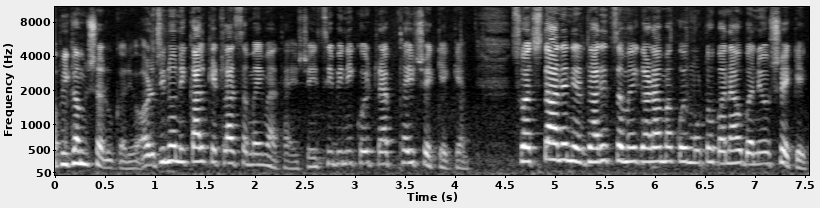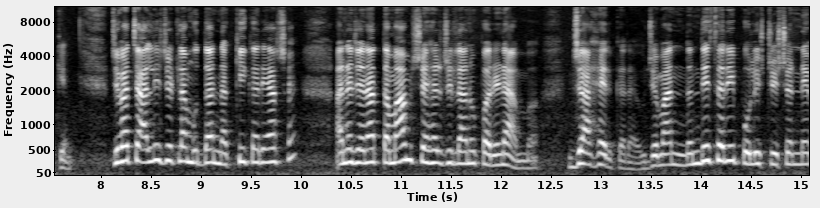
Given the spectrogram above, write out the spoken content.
અભિગમ શરૂ કર્યો. અરજીનો નિકાલ કેટલા સમયમાં થાય છે? એસીબીની કોઈ ટ્રેપ થઈ છે કે કેમ? સ્વચ્છતા અને નિર્ધારિત સમયગાળામાં કોઈ મોટો બનાવ બન્યો છે કે કેમ? જેવા ચાલીસ જેટલા મુદ્દા નક્કી કર્યા છે અને જેના તમામ શહેર જિલ્લાનું પરિણામ જાહેર કરાયું, જેમાં નંદેસરી પોલીસ સ્ટેશનને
